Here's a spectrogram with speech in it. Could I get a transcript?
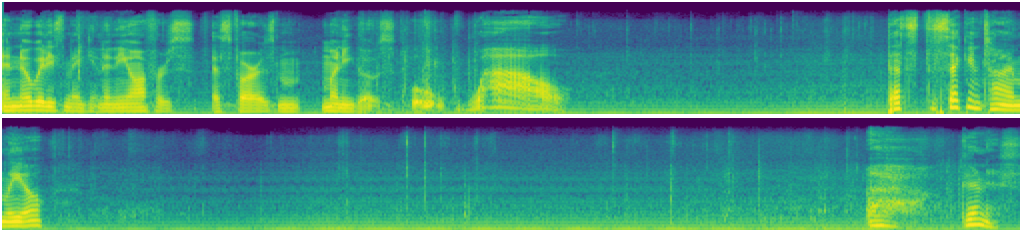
And nobody's making any offers as far as money goes. Oh, wow. That's the second time, Leo. Oh, goodness.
